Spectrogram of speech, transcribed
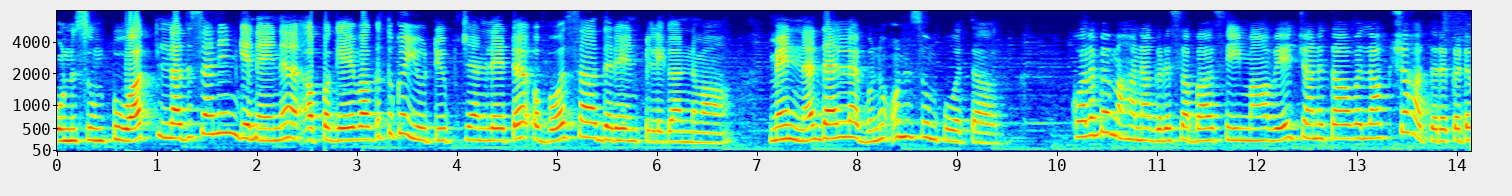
උණුසුම් පුවත් ලදසැනින් ගෙන එන අපගේ වගතුග YouTube චැනලයට ඔබව සාදරයෙන් පිළිගන්නවා. මෙන්න දැන් ලැබුණු උණුසුම් පුවතක්. කොළඹ මහනගර සභා සීමාවේ ජනතාව ලක්ෂ හතරකට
